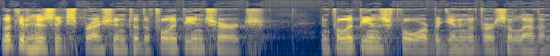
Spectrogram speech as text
Look at his expression to the Philippian church in Philippians 4, beginning with verse 11.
